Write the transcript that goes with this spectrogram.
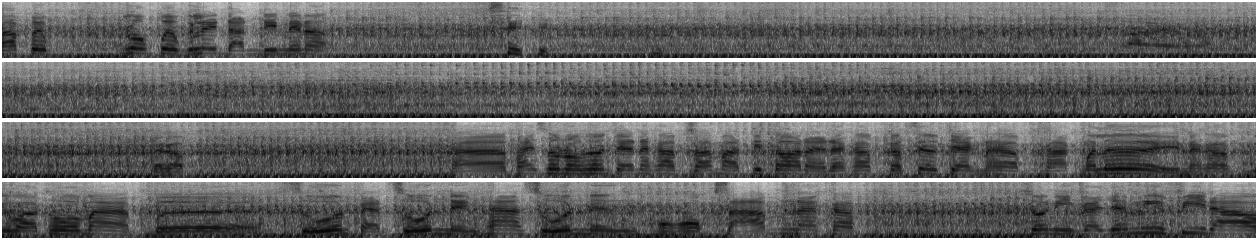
มาเปิบลงเปิบก็เลยดันดินเลยเนาะใช่ครับนะครับถ้าใครสนใจนะครับ สามารถติดต่อได้นะครับ กับเซลแจ็คนะครับทักมาเลยนะครับ หรือว่าโทรมาเบอร์ 0 8 0 1 5 0 1 6 6 3 นะครับ ช่วงนี้ก็ยังมีฟรีดาว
